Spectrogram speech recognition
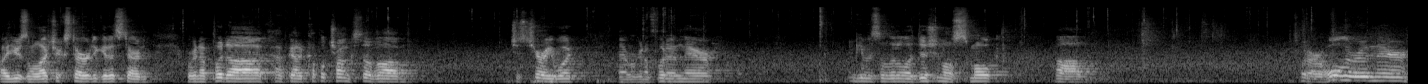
I'll use an electric starter to get it started. We're gonna put, uh, I've got a couple chunks of, uh, just cherry wood that we're gonna put in there. Give us a little additional smoke. Uh, Put our holder in there.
